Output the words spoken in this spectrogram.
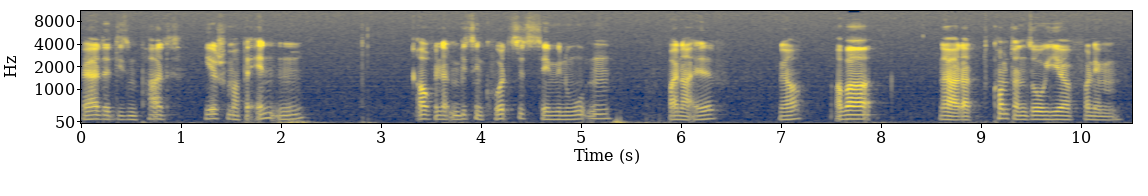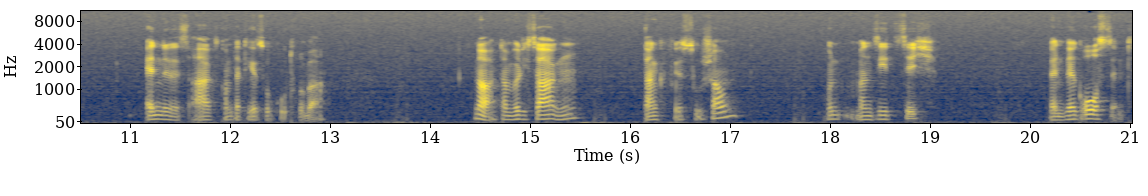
werde diesen Part hier schon mal beenden. Auch wenn das ein bisschen kurz ist, 10 Minuten, beinahe 11. Ja, aber naja, das kommt dann so hier von dem Ende des Arcs, kommt das hier so gut rüber. Na, dann würde ich sagen, danke fürs Zuschauen und man sieht sich, wenn wir groß sind.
